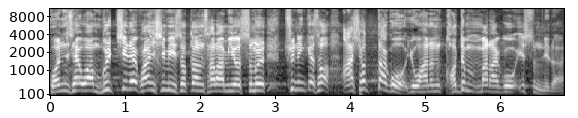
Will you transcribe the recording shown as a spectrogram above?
권세와 물질에 관심이 있었던 사람이었음을 주님께서 아셨다고 요한은 거듭 말하 고 있습니다.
